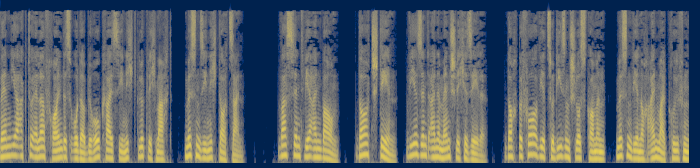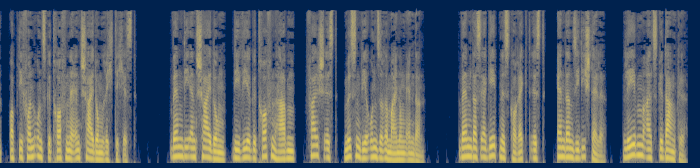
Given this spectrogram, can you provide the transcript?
Wenn Ihr aktueller Freundes- oder Bürokreis Sie nicht glücklich macht, müssen Sie nicht dort sein. Was sind wir ein Baum? Dort stehen, wir sind eine menschliche Seele. Doch bevor wir zu diesem Schluss kommen, müssen wir noch einmal prüfen, ob die von uns getroffene Entscheidung richtig ist. Wenn die Entscheidung, die wir getroffen haben, falsch ist, müssen wir unsere Meinung ändern. Wenn das Ergebnis korrekt ist, ändern Sie die Stelle. Leben als Gedanke.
